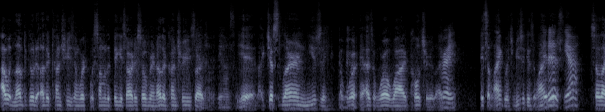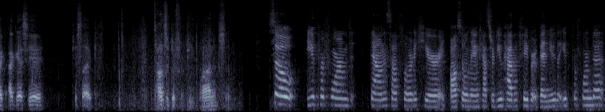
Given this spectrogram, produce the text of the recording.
I would love to go to other countries and work with some of the biggest artists over in other countries. Like that would be awesome. yeah, like just learn music wor- as a worldwide culture. Like Right. It's a language. Music is a language. is. Yeah. So like I guess yeah, just like tons of different people. Honestly, So you've performed down in South Florida here, also in Lancaster. Do you have a favorite venue that you've performed at?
